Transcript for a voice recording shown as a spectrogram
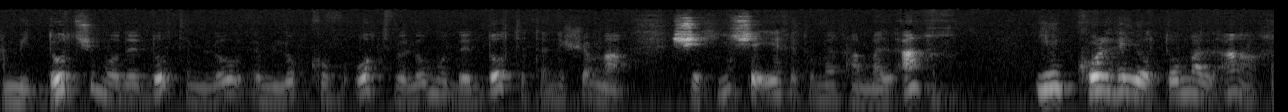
המידות שמודדות הן לא, לא קובעות ולא מודדות את הנשמה, שהיא שייכת, אומר המלאך, עם כל היותו מלאך,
